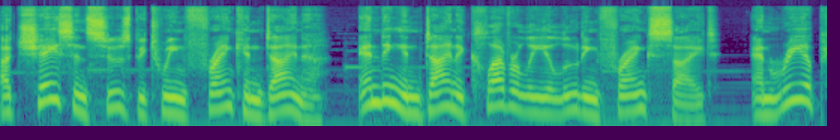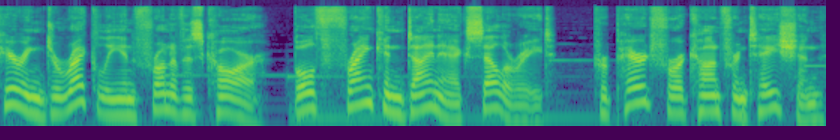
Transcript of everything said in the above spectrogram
A chase ensues between Frank and Dinah, ending in Dinah cleverly eluding Frank's sight and reappearing directly in front of his car. Both Frank and Dinah accelerate, prepared for a confrontation.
